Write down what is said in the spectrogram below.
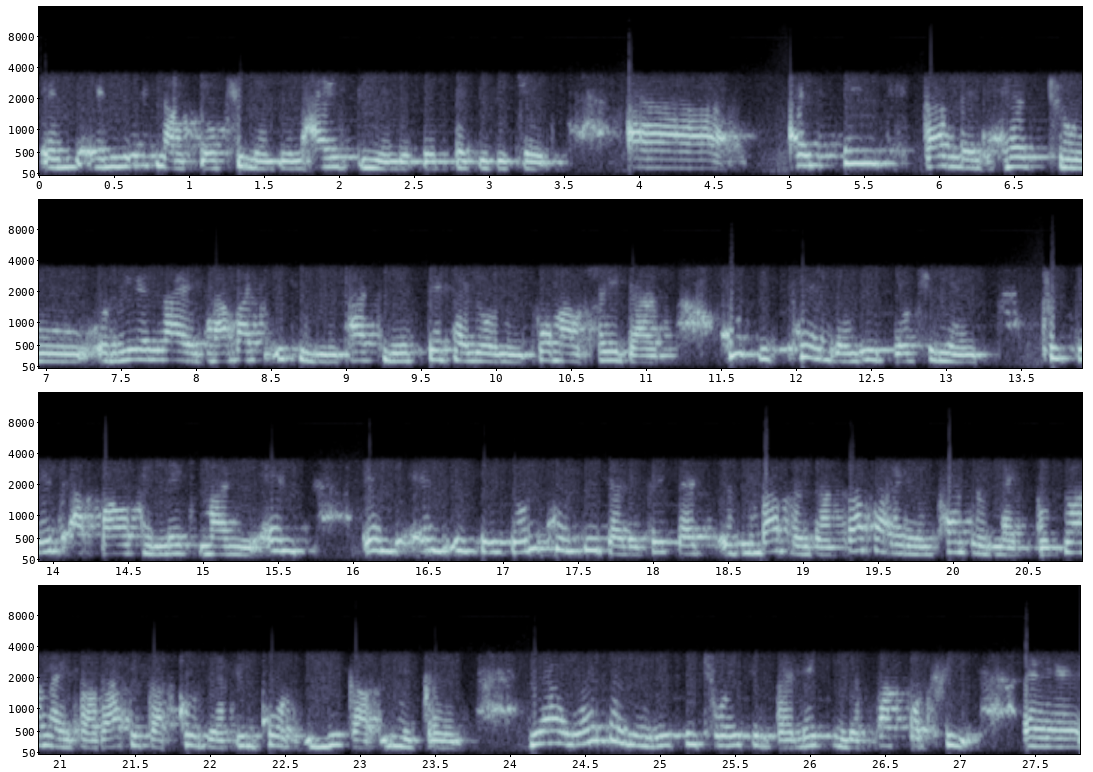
a, a national document, an ID and a certificate. Uh, I think government has to realize how much it is impacting, especially on informal traders who depend on these documents to get about and make money. And and, and if they don't consider the fact that Zimbabweans are suffering in countries like Botswana and South Africa because they are being called illegal immigrants, they are worsening this situation by making the passport fee uh,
